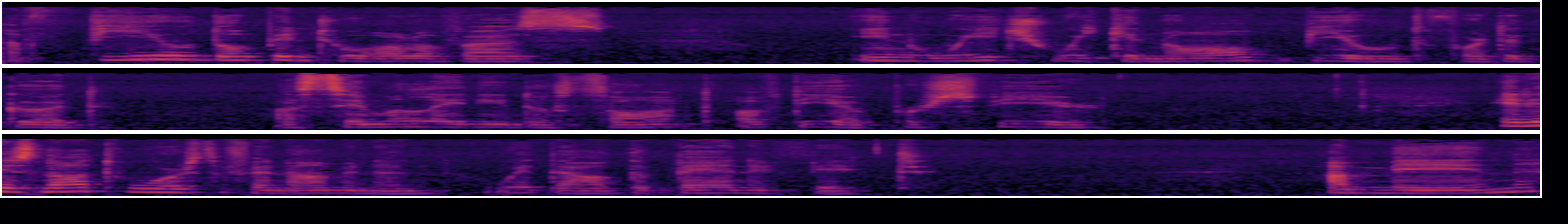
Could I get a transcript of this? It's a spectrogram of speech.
a field open to all of us in which we can all build for the good, assimilating the thought of the upper sphere. It is not worth a phenomenon without the benefit. A man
